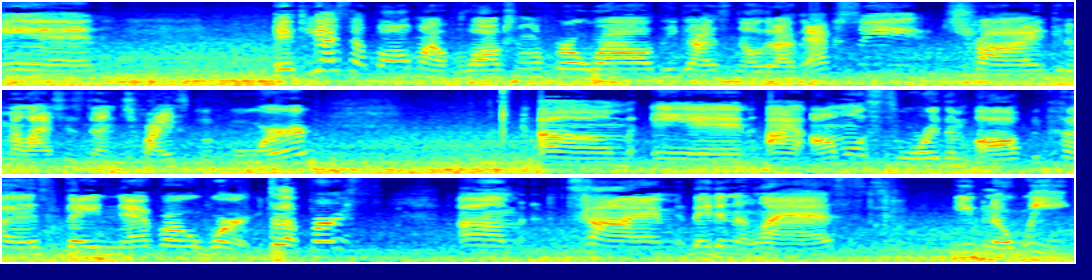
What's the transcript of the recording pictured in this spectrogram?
And if you guys have followed my vlog channel for a while, then you guys know that I've actually tried getting my lashes done twice before. Um, and I almost swore them off because they never worked. So the first um, time they didn't last even a week.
